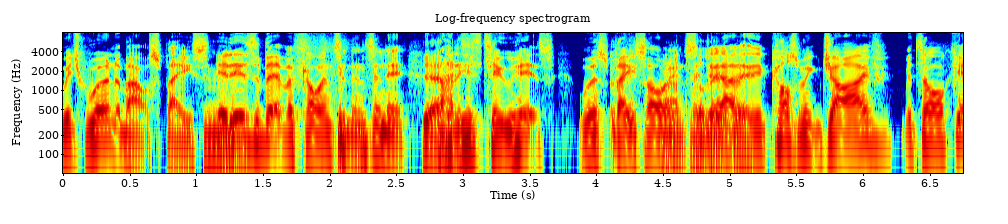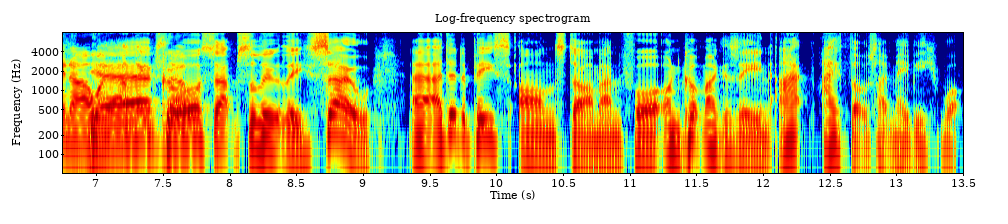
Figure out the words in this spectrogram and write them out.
which weren't about space. It is a bit of a coincidence, isn't it? Hmm. Yeah, that it is. his two hits were space oriented. Absolutely. Cosmic Jive, we're talking, are we? Yeah, of so. course, absolutely. So, uh, I did a piece on Starman for Uncut Magazine. I, I thought it was like maybe, what,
